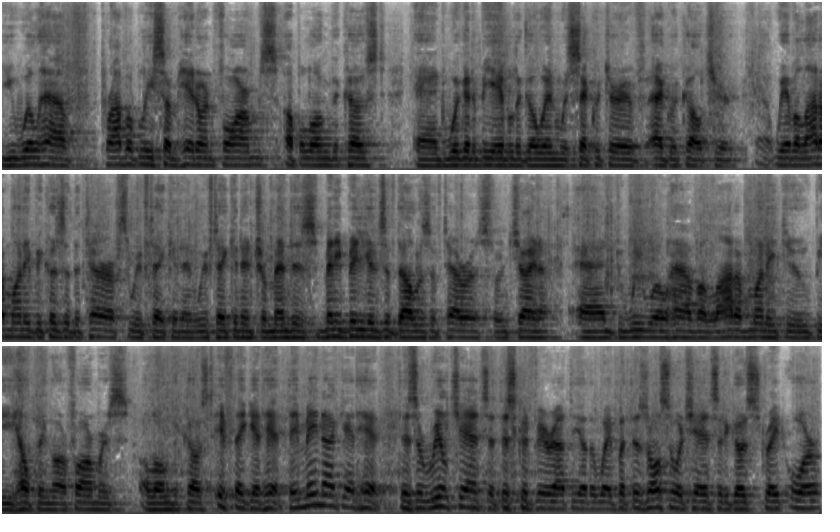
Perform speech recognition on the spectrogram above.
You will have probably some hit on farms up along the coast, and we're going to be able to go in with Secretary of Agriculture. Uh, we have a lot of money because of the tariffs we've taken in. We've taken in tremendous, many billions of dollars of tariffs from China, and we will have a lot of money to be helping our farmers along the coast if they get hit. They may not get hit. There's a real chance that this could veer out the other way, but there's also a chance that it goes straight or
